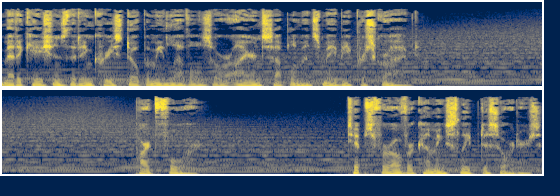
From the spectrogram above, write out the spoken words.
medications that increase dopamine levels or iron supplements may be prescribed. Part 4 Tips for Overcoming Sleep Disorders.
